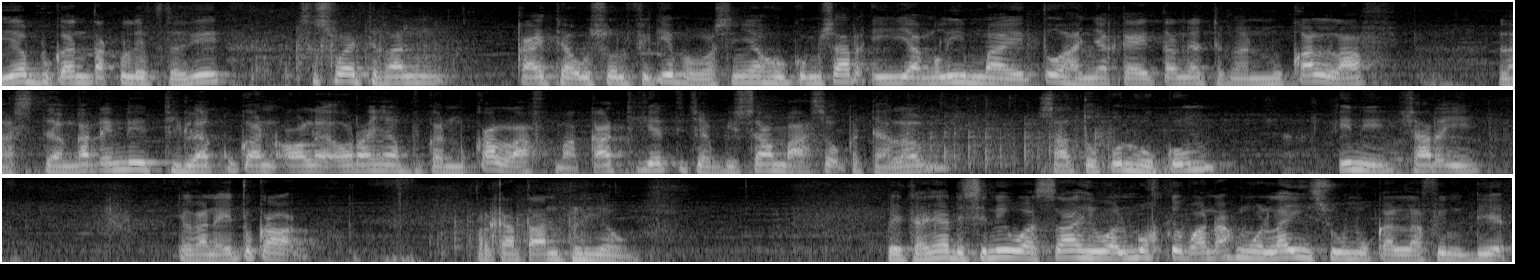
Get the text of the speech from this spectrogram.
Dia bukan taklif. Jadi sesuai dengan kaidah usul fikih bahwasanya hukum syar'i yang lima itu hanya kaitannya dengan mukallaf lah sedangkan ini dilakukan oleh orang yang bukan mukallaf maka dia tidak bisa masuk ke dalam satupun hukum ini syar'i Ya karena itu kalau perkataan beliau. Bedanya di sini wasahi wal muhtib wa nahmu laisu mukallafin. Dia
